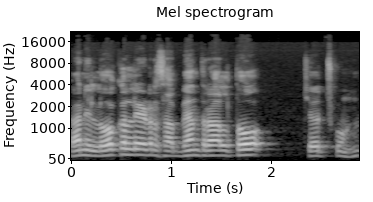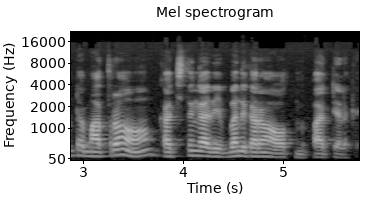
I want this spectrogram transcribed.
కానీ లోకల్ లీడర్స్ అభ్యంతరాలతో చేర్చుకుంటుంటే మాత్రం ఖచ్చితంగా అది ఇబ్బందికరం అవుతుంది పార్టీలకి.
